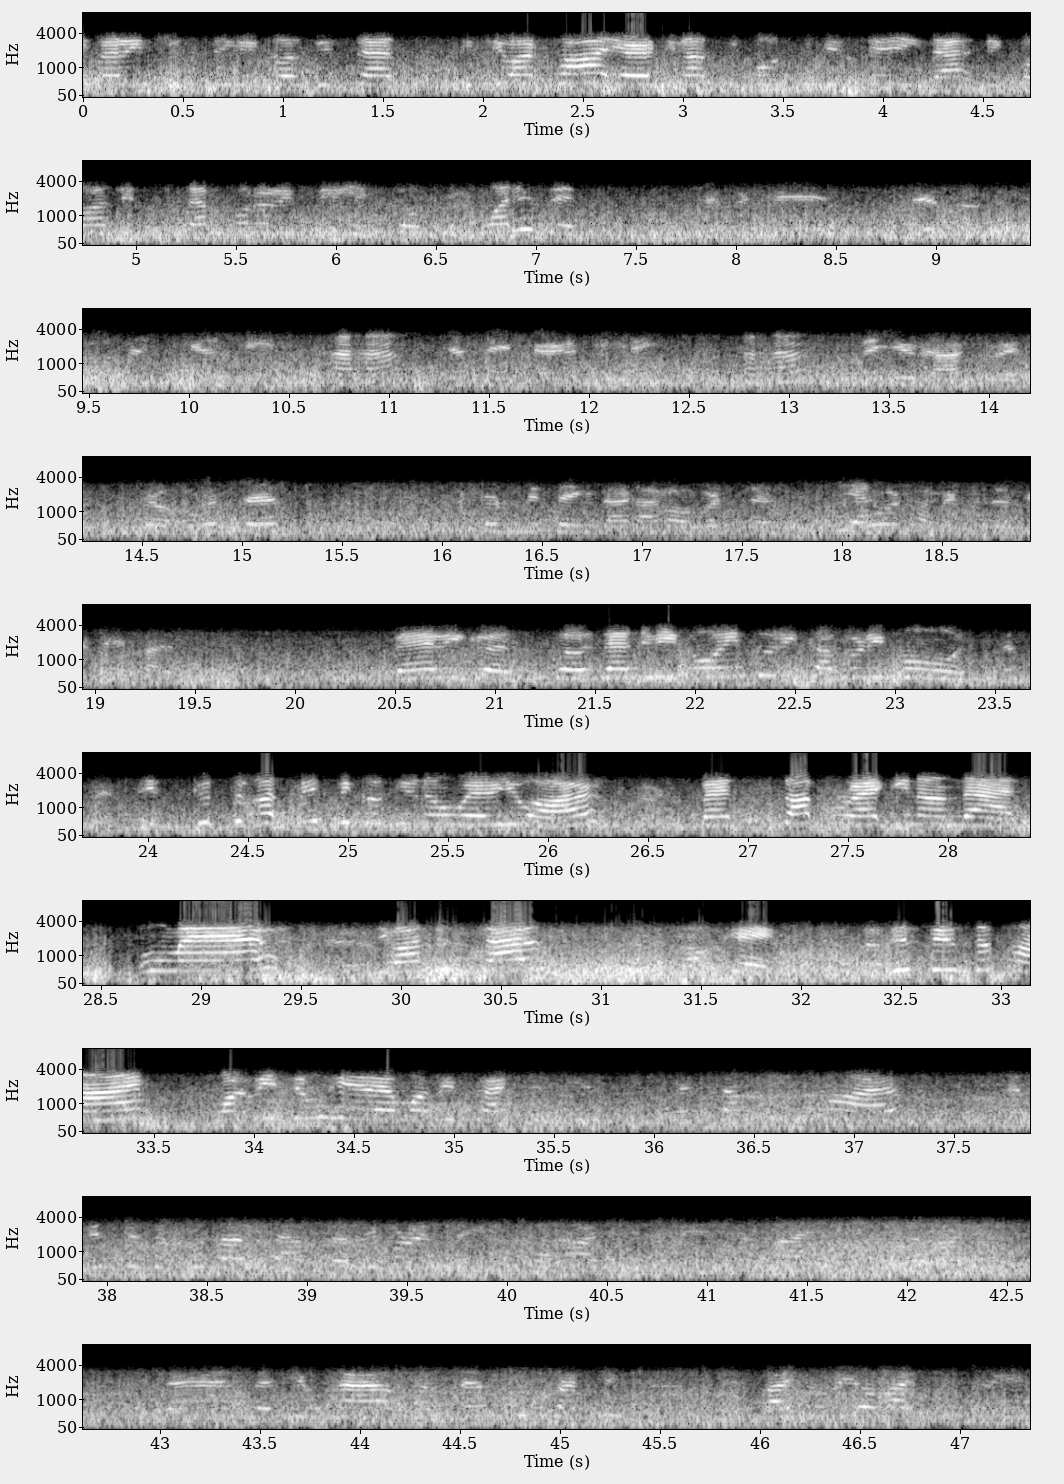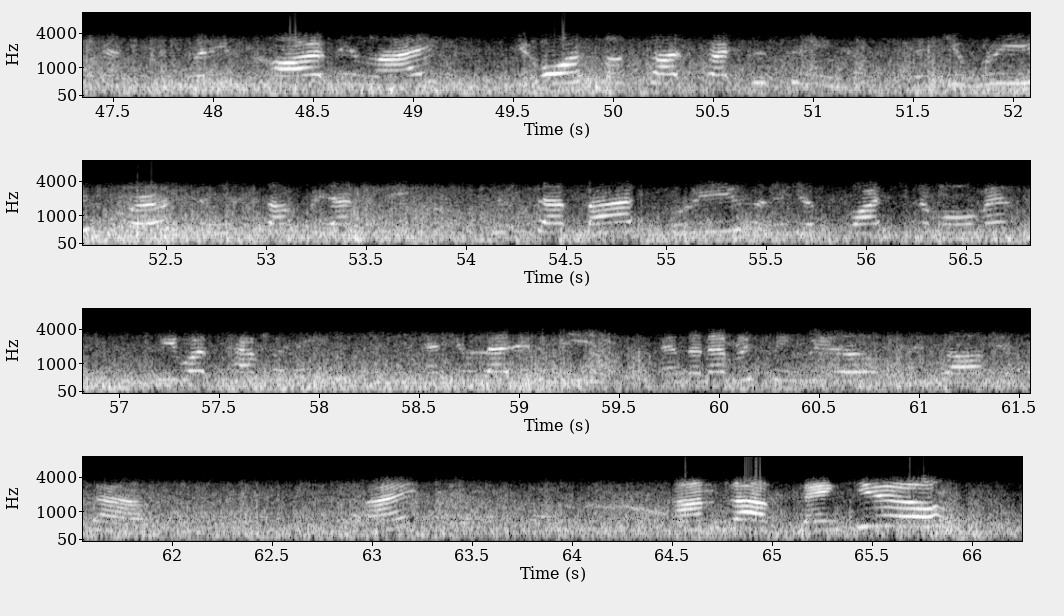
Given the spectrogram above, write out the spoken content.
something very interesting because you said if you are tired, you're not supposed to be saying that because it's a temporary feeling. So what is it? Basically, this is the moment. Uh huh. Just say you're feeling, Uh huh. then you react to it. So overstressed, you shouldn't be saying that I'm overstressed. Yeah. You won't to the city. Very good. So then we go into recovery mode. It's good to admit because you know where you are, but stop bragging on that. Umer? Okay. So this is the time. What we do here and what we practice is when something hard, and this is the situation, like then then you have a sense to practice like a real life situation. When it's hard in life, you also start practicing. If you breathe first and you stop reacting, you step back, breathe, and you just watch the moment, see what's happening, and you let it be, and will resolve itself. Right? Thumbs up. Thank you.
